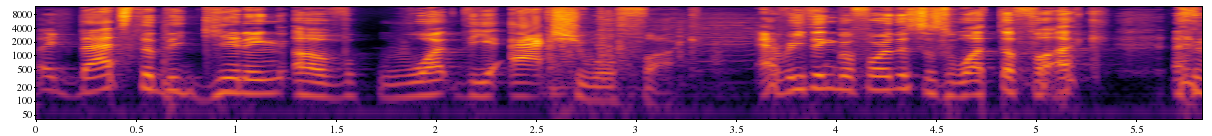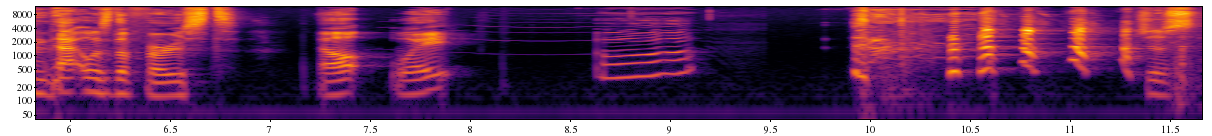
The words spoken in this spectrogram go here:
Like that's the beginning of what the actual fuck. Everything before this was what the fuck, and that was the first. Oh wait. Oh. Just,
